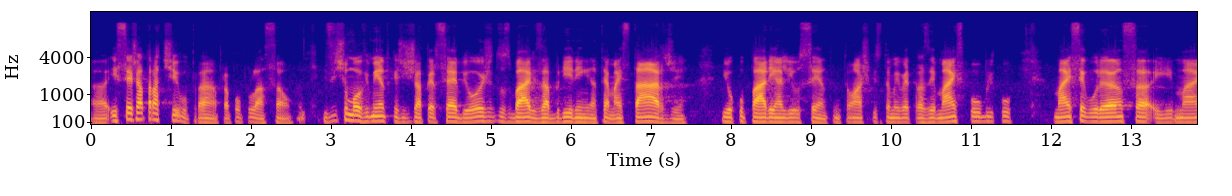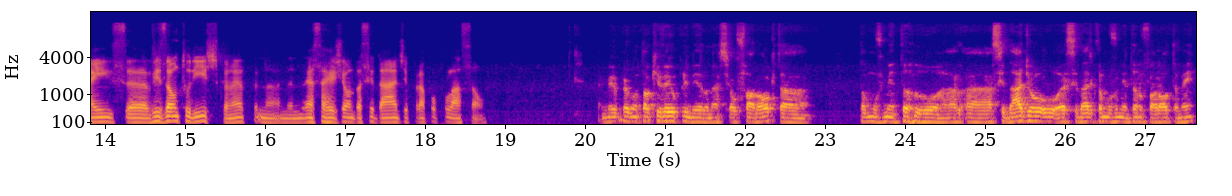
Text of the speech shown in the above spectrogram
uh, e seja atrativo para a população. Existe um movimento que a gente já percebe hoje dos bares abrirem até mais tarde e ocuparem ali o centro. Então, acho que isso também vai trazer mais público mais segurança e mais uh, visão turística né, na, nessa região da cidade para a população. É meio perguntar o que veio primeiro, né? Se é o farol que está tá movimentando a, a, cidade ou a cidade que está movimentando o farol também.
